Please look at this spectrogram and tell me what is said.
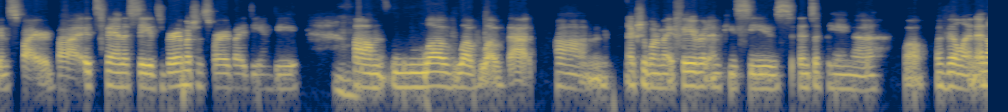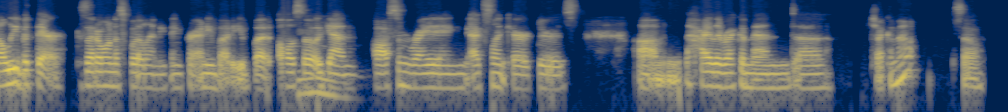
inspired by it's fantasy. It's very much inspired by D and D. Mhm. Um, love, love, love that. Um, actually, one of my favorite NPCs ends up being a well a villain, and I'll leave it there because I don't want to spoil anything for anybody. But also, Mm. again, awesome writing, excellent characters. Um, highly recommend uh, check them out. So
